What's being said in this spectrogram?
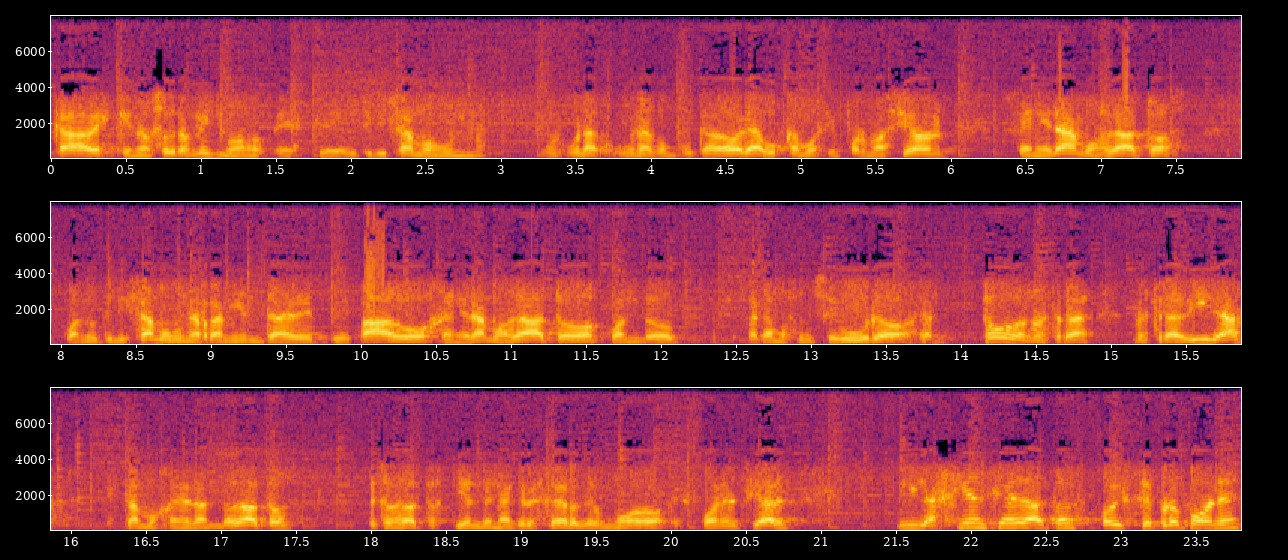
cada vez que nosotros mismos este, utilizamos una, una computadora, buscamos información, generamos datos, cuando utilizamos una herramienta de, de pago, generamos datos, cuando sacamos un seguro, o sea, toda nuestra, nuestra vida estamos generando datos, esos datos tienden a crecer de un modo exponencial Y la ciencia de datos hoy se propone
